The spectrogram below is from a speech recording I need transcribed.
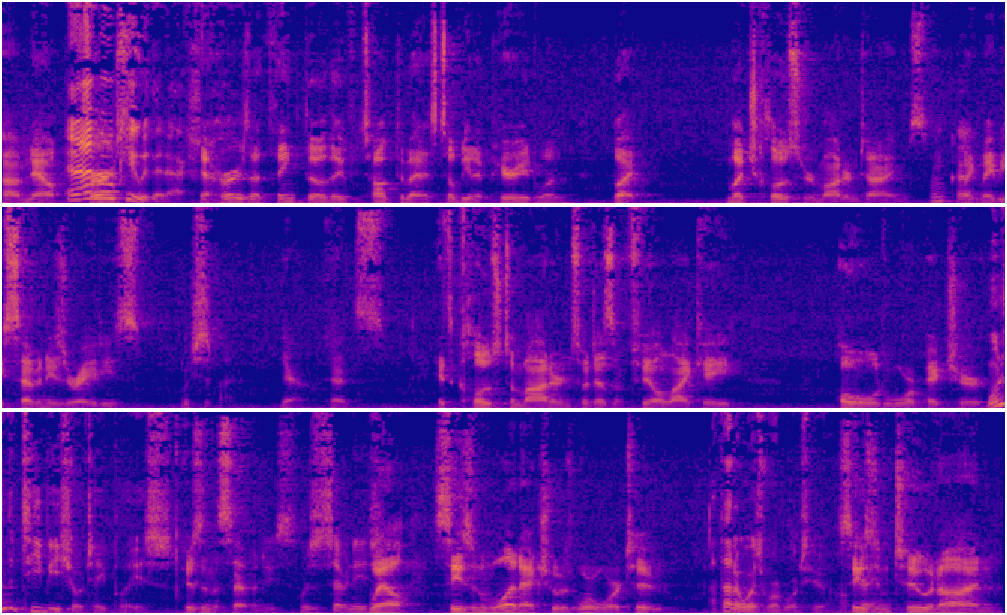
Um, now, And I'm hers- okay with that, actually. Now, hers, I think though they've talked about it still being a period one, but much closer to modern times, Okay. like maybe 70s or 80s. Which is fine. Yeah, it's it's close to modern, so it doesn't feel like a old war picture. When did the TV show take place? It was in the 70s. Was it seventies? Well, season one actually was World War II. I thought it was World War II. Okay. Season two and on,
